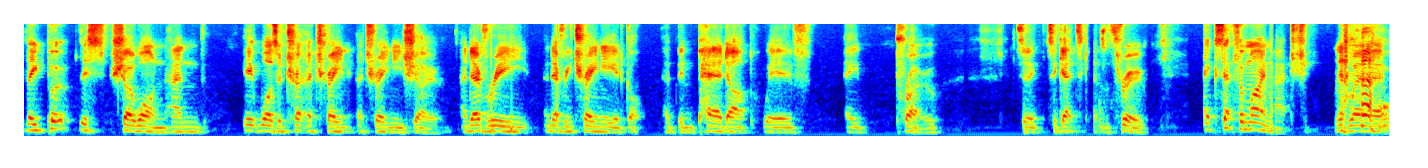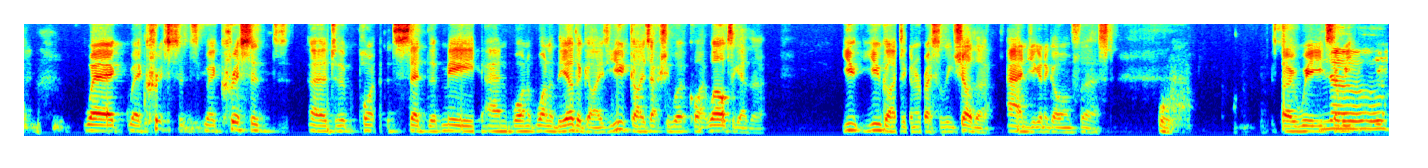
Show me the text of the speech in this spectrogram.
they put this show on and it was a, tra- a train a trainee show and every and every trainee had got had been paired up with a pro to, to get to get them through except for my match where where where Chris had, where Chris had uh, to point had said that me and one one of the other guys you guys actually work quite well together. You you guys are going to wrestle each other and you're going to go on first. Ooh. so we so we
